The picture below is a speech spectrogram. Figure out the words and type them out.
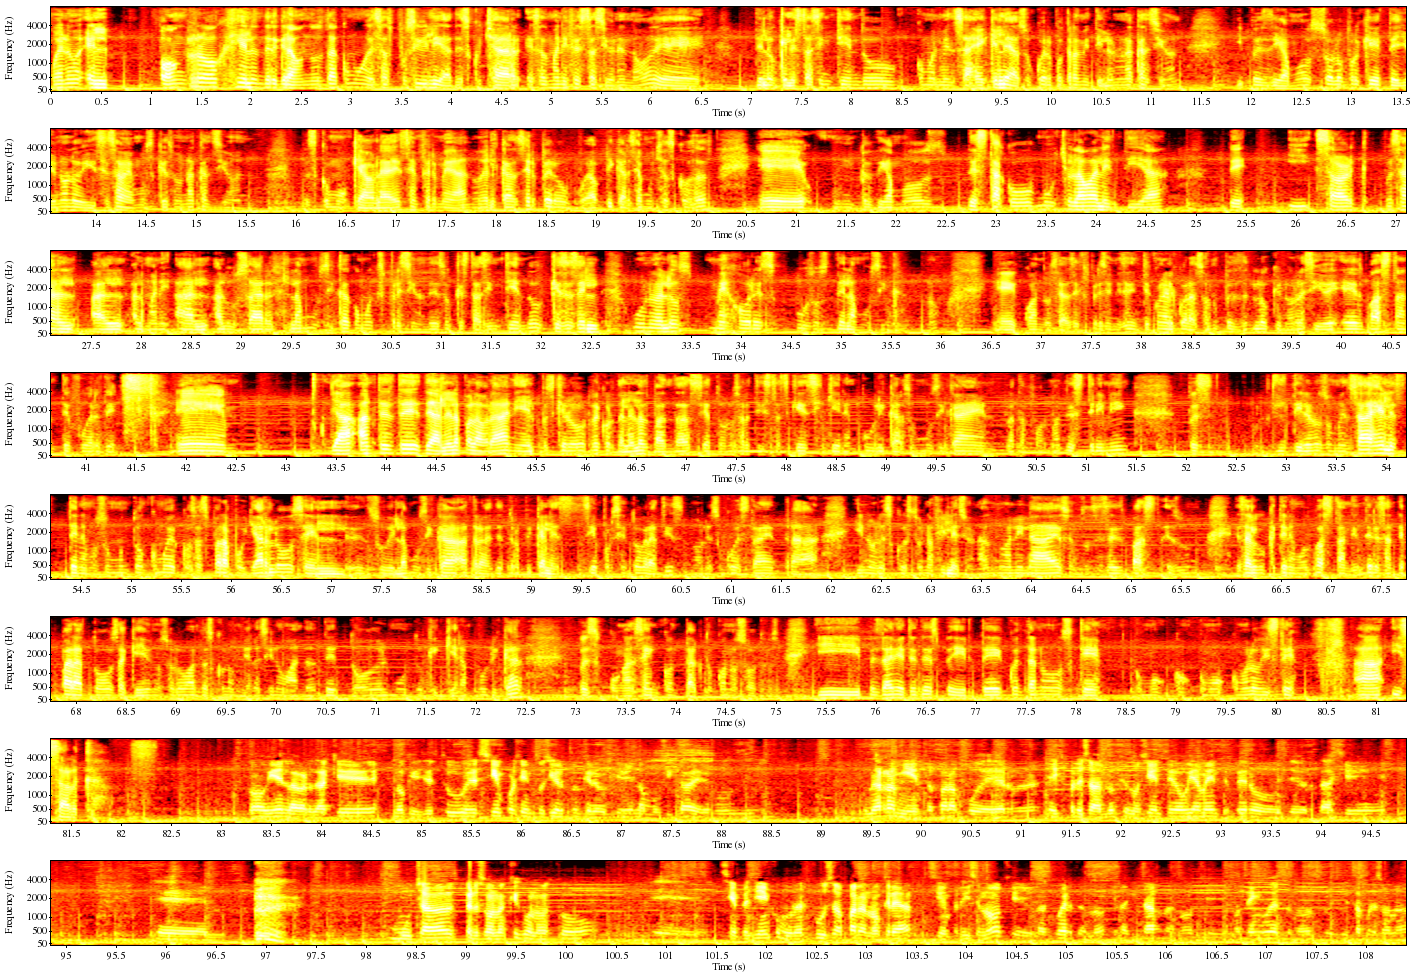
El underground nos da como esas posibilidades de escuchar esas manifestaciones, ¿no? De, de lo que él está sintiendo, como el mensaje que le da su cuerpo, transmitirlo en una canción. Y pues digamos, solo porque Tello no lo dice, sabemos que es una canción, pues como que habla de esa enfermedad, no del cáncer, pero puede aplicarse a muchas cosas. Eh, pues digamos, destaco mucho la valentía de y Sark pues al, al, al, usar la música como expresión de eso que está sintiendo, que ese es el, uno de los mejores usos de la música. Eh, cuando se hace expresión y se siente con el corazón, pues lo que uno recibe es bastante fuerte. Eh, ya antes de, de, darle la palabra a Daniel, pues quiero recordarle a las bandas y a todos los artistas que si quieren publicar su música en plataformas de streaming, pues tírenos un mensaje, les tenemos un montón como de cosas para apoyarlos, el, subir la música a través de Tropical es 100% gratis, no les cuesta entrada y no les cuesta una afiliación anual ni nada de eso, entonces es, es, es algo que tenemos bastante interesante para todos aquellos, no solo bandas colombianas, sino bandas de todo el mundo que quieran publicar, pues pónganse en contacto con nosotros. Y pues Dani, antes de despedirte, cuéntanos que, cómo, cómo, cómo lo viste a Isark. No, bien, la verdad que lo que dices tú es 100% cierto. Creo que la música es una herramienta para poder expresar lo que uno siente, obviamente, pero de verdad que eh, muchas personas que conozco eh, siempre tienen como una excusa para no crear. Siempre dicen, no, que las cuerdas, ¿no? que la guitarra, ¿no? que no tengo esto, ¿no? y esta persona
